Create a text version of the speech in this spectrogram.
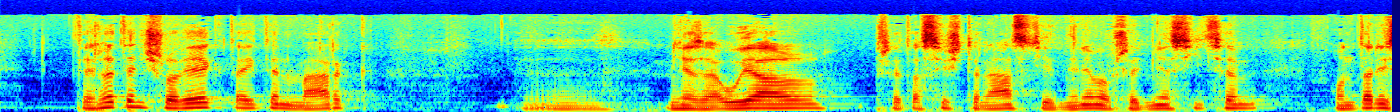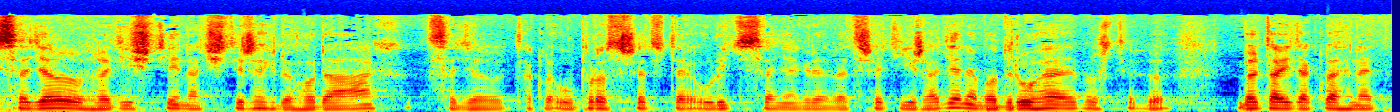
tehle ten člověk, tady ten Mark, e, mě zaujal před asi 14 dny nebo před měsícem. On tady seděl v hledišti na čtyřech dohodách, seděl takhle uprostřed v té uličce někde ve třetí řadě nebo druhé, prostě byl, byl tady takhle hned.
